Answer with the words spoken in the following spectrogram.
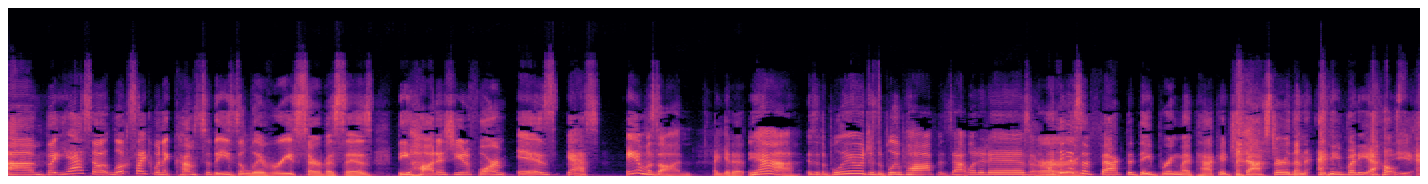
Um, but yeah, so it looks like when it comes to these delivery services, the hottest uniform is yes. Amazon. I get it. Yeah. Is it the blue? Is it blue pop? Is that what it is? Or I think it's the fact that they bring my package faster than anybody else. Yeah.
